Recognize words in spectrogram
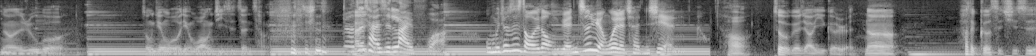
那如果中间我有点忘记是正常的，没有，这才是 life 啊。我们就是走一种原汁原味的呈现。好，这首歌叫《一个人》，那他的歌词其实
